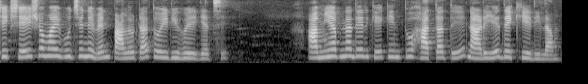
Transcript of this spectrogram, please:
ঠিক সেই সময় বুঝে নেবেন পালোটা তৈরি হয়ে গেছে। আমি আপনাদেরকে কিন্তু হাতাতে নাড়িয়ে দেখিয়ে দিলাম।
